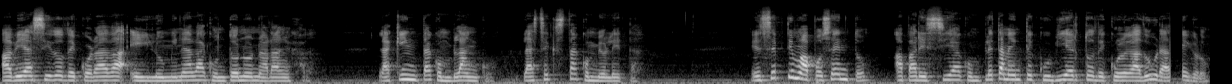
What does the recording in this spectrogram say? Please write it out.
había sido decorada e iluminada con tono naranja, la quinta con blanco, la sexta con violeta. El séptimo aposento aparecía completamente cubierto de colgadura negro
